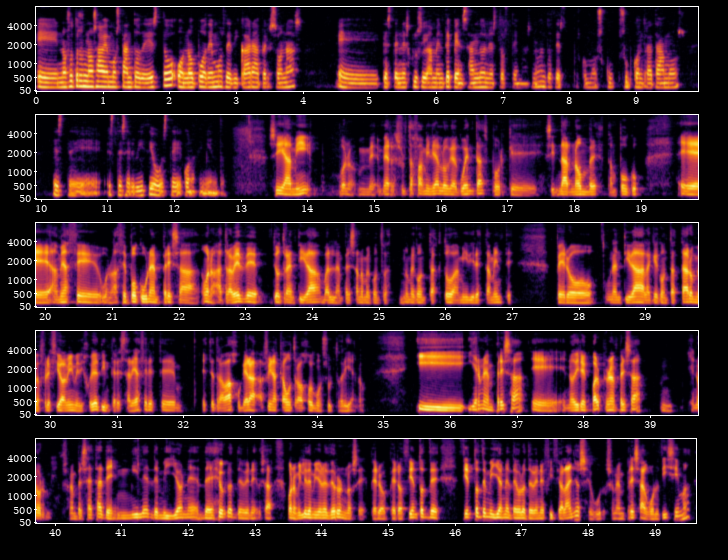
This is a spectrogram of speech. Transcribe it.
eh, nosotros no sabemos tanto de esto o no podemos dedicar a personas eh, que estén exclusivamente pensando en estos temas, ¿no? Entonces, pues como subcontratamos este, este servicio o este conocimiento. Sí, a mí, bueno, me, resulta familiar lo que cuentas porque, sin dar nombres tampoco, eh, a mí hace, bueno, hace poco una empresa, bueno, a través de, otra entidad, ¿vale? La empresa no me, no me contactó a mí directamente, pero una entidad a la que contactaron me ofreció a mí, me dijo, oye, ¿te interesaría hacer este, este trabajo? Que era, al fin y al cabo, un trabajo de consultoría, ¿no? Y, era una empresa, eh, no diré cuál, pero una empresa mm, enorme. Es una empresa esta de miles de millones de euros de beneficio. O sea, bueno, miles de millones de euros no sé, pero, pero cientos, de, cientos de millones de euros de beneficio al año seguro. Es una empresa gordísima.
